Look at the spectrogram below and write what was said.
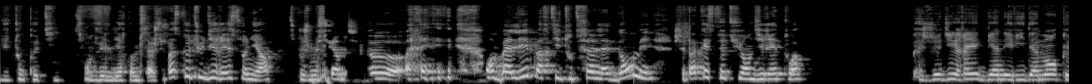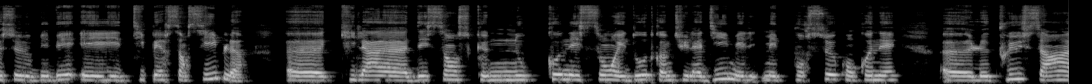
du tout petit, si on devait le dire comme ça. Je sais pas ce que tu dirais, Sonia, parce que je me suis un petit peu euh, emballée, partie toute seule là-dedans, mais je sais pas qu'est-ce que tu en dirais, toi? Je dirais bien évidemment que ce bébé est hypersensible, euh, qu'il a des sens que nous connaissons et d'autres, comme tu l'as dit, mais, mais pour ceux qu'on connaît euh, le plus, hein,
